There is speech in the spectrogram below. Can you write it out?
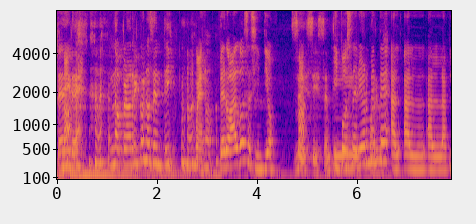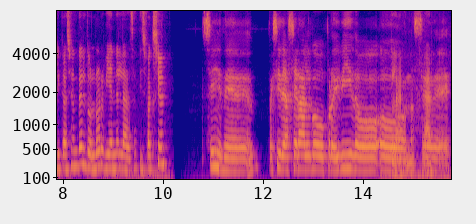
Te ¿no? diré. no, pero rico no sentí. Bueno, pero algo se sintió. Sí, sí, sentí. Y posteriormente al, al, a la aplicación del dolor viene la satisfacción. Sí, de, pues sí, de hacer algo prohibido o no sé, de,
